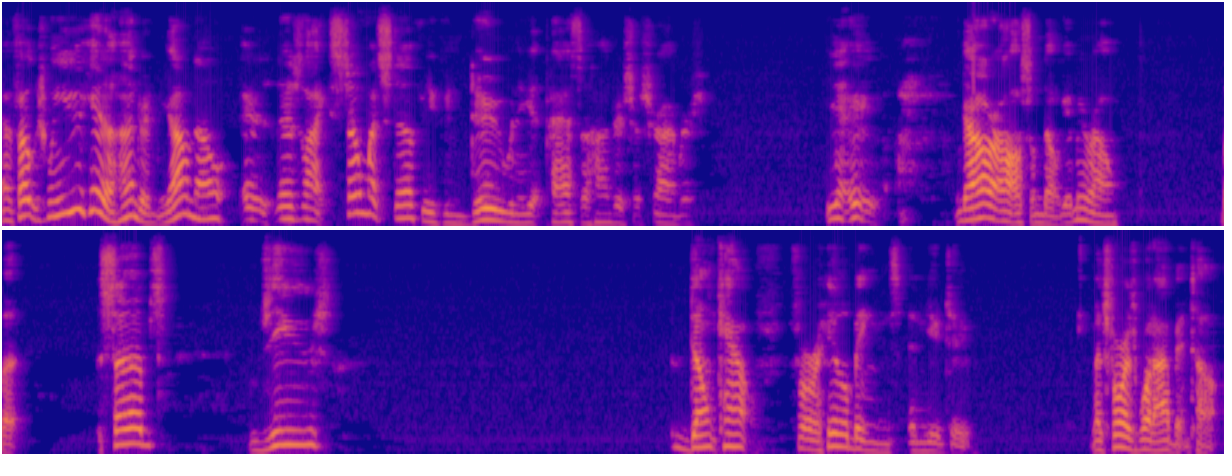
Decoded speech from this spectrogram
And folks, when you hit a hundred, y'all know eh, there's like so much stuff you can do when you get past a hundred subscribers. Yeah, it, y'all are awesome. Don't get me wrong, but subs, views don't count for hill beans in YouTube. As far as what I've been taught,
